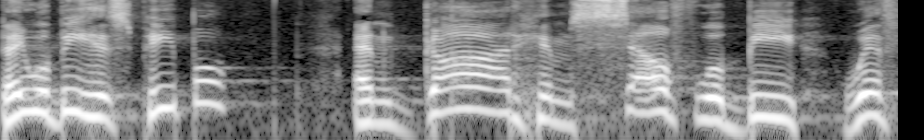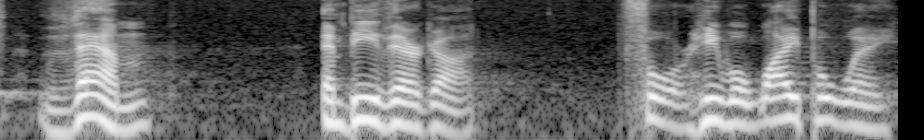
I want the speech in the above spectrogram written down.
They will be his people, and God Himself will be with them and be their God. For He will wipe away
